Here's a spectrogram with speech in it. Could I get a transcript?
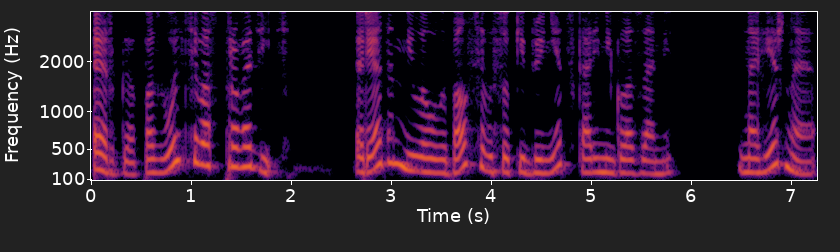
«Эрго, позвольте вас проводить». Рядом мило улыбался высокий брюнет с карими глазами. Наверное,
